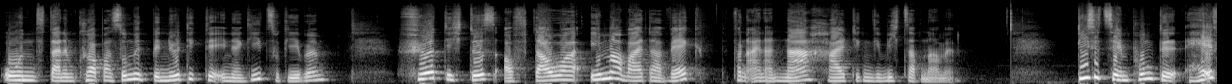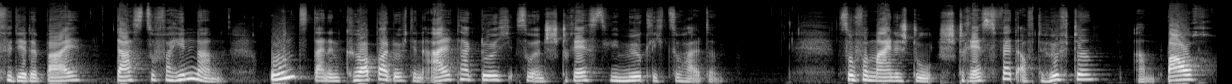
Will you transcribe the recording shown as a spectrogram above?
und deinem Körper somit benötigte Energie zu geben, führt dich das auf Dauer immer weiter weg von einer nachhaltigen Gewichtsabnahme. Diese zehn Punkte helfen dir dabei, das zu verhindern und deinen Körper durch den Alltag durch so entstresst wie möglich zu halten. So vermeidest du Stressfett auf der Hüfte, am Bauch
